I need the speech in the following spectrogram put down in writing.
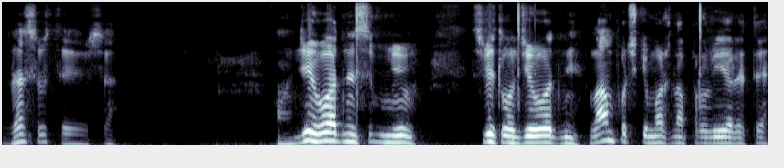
Засвітився. Діодні, світлодіодні лампочки можна провірити.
